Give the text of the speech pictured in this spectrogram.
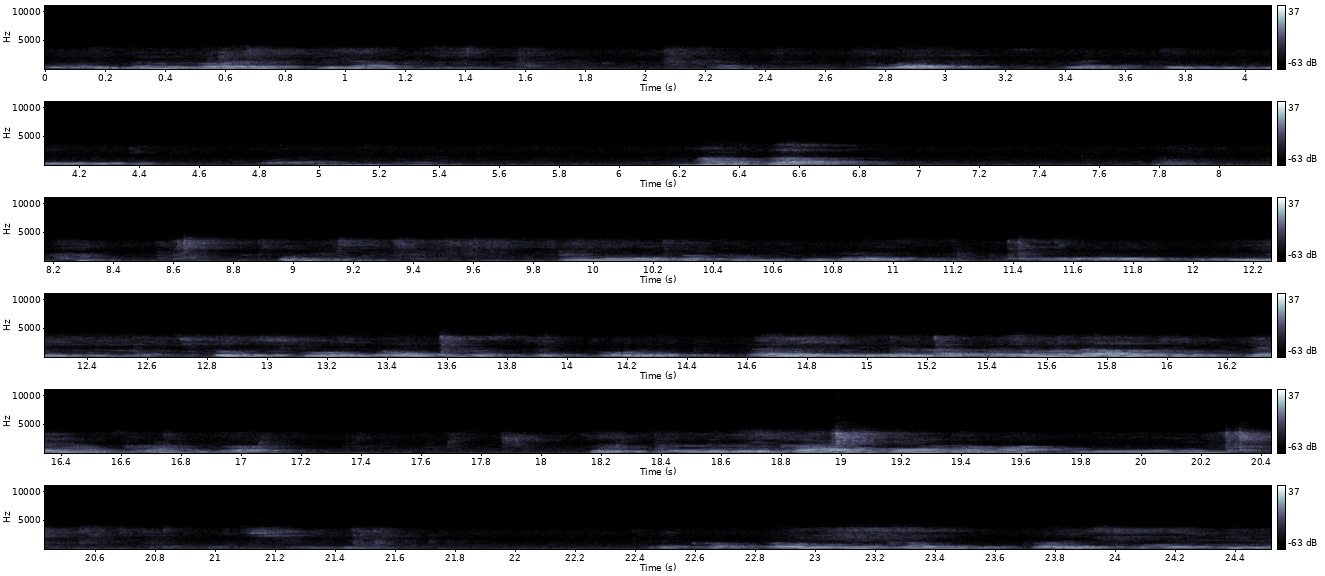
Ну, Миколаївич, ділянка будівлі. А, да? Ну, я потім інтересно. Е, І тут служба інфраструктури. Ми дали тут Кельманс, да? Так. Тут е, Лікарня Ага. і прикордонником, і то лі службі.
